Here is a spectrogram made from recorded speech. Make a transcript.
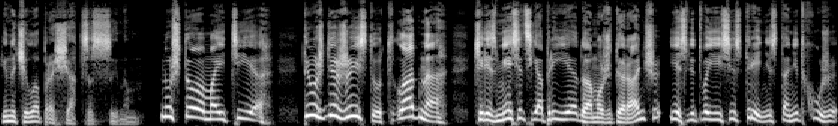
и начала прощаться с сыном. «Ну что, Майтия, ты уж держись тут, ладно? Через месяц я приеду, а может и раньше, если твоей сестре не станет хуже».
